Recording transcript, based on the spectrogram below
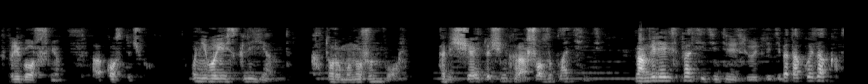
в пригоршню а, косточку. У него есть клиент, которому нужен вор. Обещает очень хорошо заплатить. Нам велели спросить, интересует ли тебя такой заказ.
